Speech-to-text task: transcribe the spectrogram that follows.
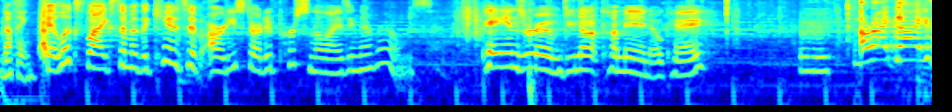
nothing. It looks like some of the kids have already started personalizing their rooms. Payton's room, do not come in, okay? Mm-hmm. All right, guys,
